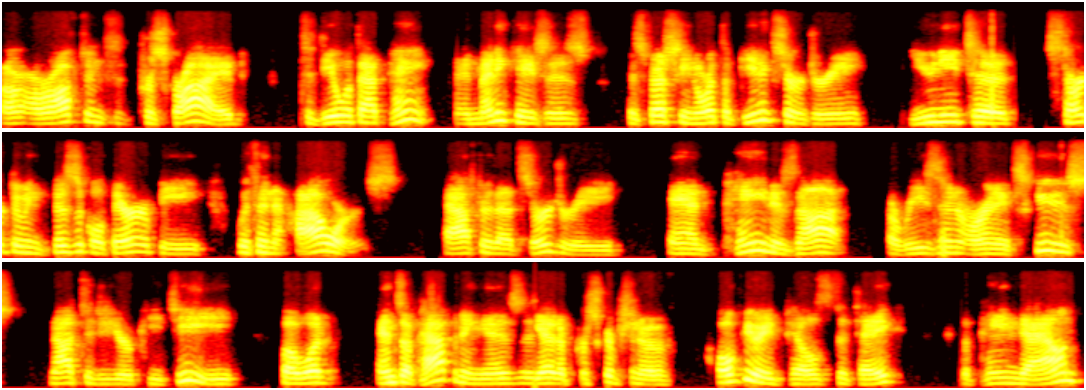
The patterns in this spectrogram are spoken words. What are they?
are, are often prescribed to deal with that pain in many cases especially in orthopedic surgery you need to start doing physical therapy within hours after that surgery and pain is not a reason or an excuse not to do your pt but what ends up happening is you get a prescription of opioid pills to take the pain down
